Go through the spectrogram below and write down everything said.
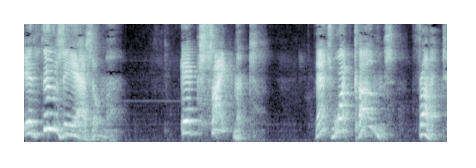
enthusiasm, excitement, that's what comes from it.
